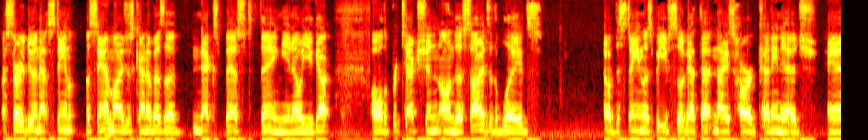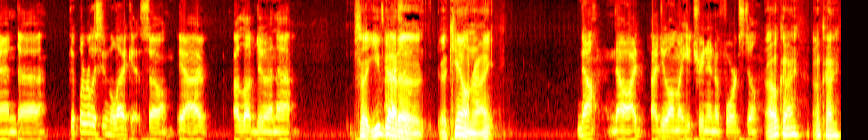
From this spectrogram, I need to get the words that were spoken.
I started doing that stainless san mai just kind of as a next best thing. You know, you got all the protection on the sides of the blades of the stainless, but you've still got that nice hard cutting edge. And uh, people really seem to like it. So yeah, I, I love doing that. So you've got a, a kiln, right? No, no, I, I do all my heat treating in a forge still. Okay, okay.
